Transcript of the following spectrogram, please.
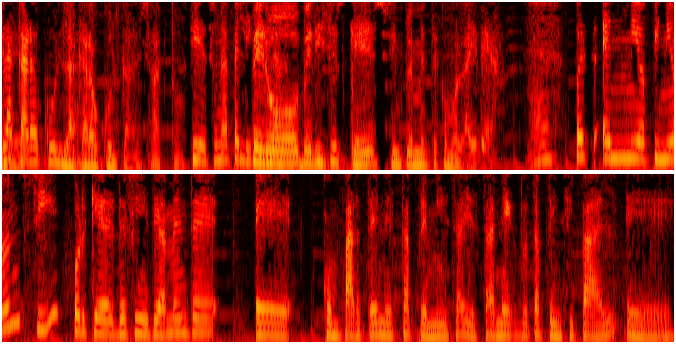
La eh, cara oculta. La cara oculta, exacto. sí es una película Pero me dices que es simplemente como la idea. pues en mi opinión sí porque definitivamente eh, comparten esta premisa y esta anécdota principal, eh,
